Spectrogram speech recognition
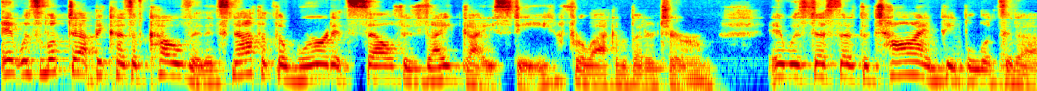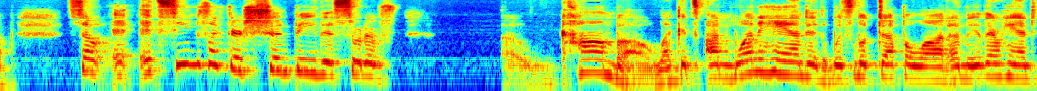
it was looked up because of COVID. It's not that the word itself is zeitgeisty, for lack of a better term. It was just that at the time people looked it up. So it, it seems like there should be this sort of uh, combo. Like it's on one hand, it was looked up a lot. On the other hand,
